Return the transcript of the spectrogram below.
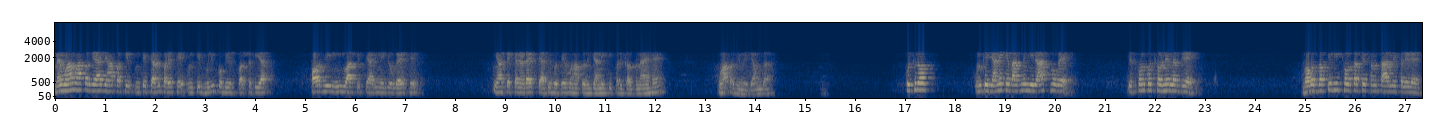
मैं वहाँ वहाँ पर गया, जहाँ पर कि उनके चरण पड़े थे, उनकी धूली को भी स्पर्श किया, और भी न्यूयॉर्क इत्यादि में जो गए थे यहाँ से कनाडा इत्यादि होते वहाँ पर भी जाने की परिकल्पनाएँ हैं। वहाँ पर भी मैं जाऊँगा। कुछ लोग उनके जाने के बाद में निराश हो गए, इसको उनको छोड़ने लग गए। भगवत भक्ति भी छोड़ करके संसार में चले गए।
